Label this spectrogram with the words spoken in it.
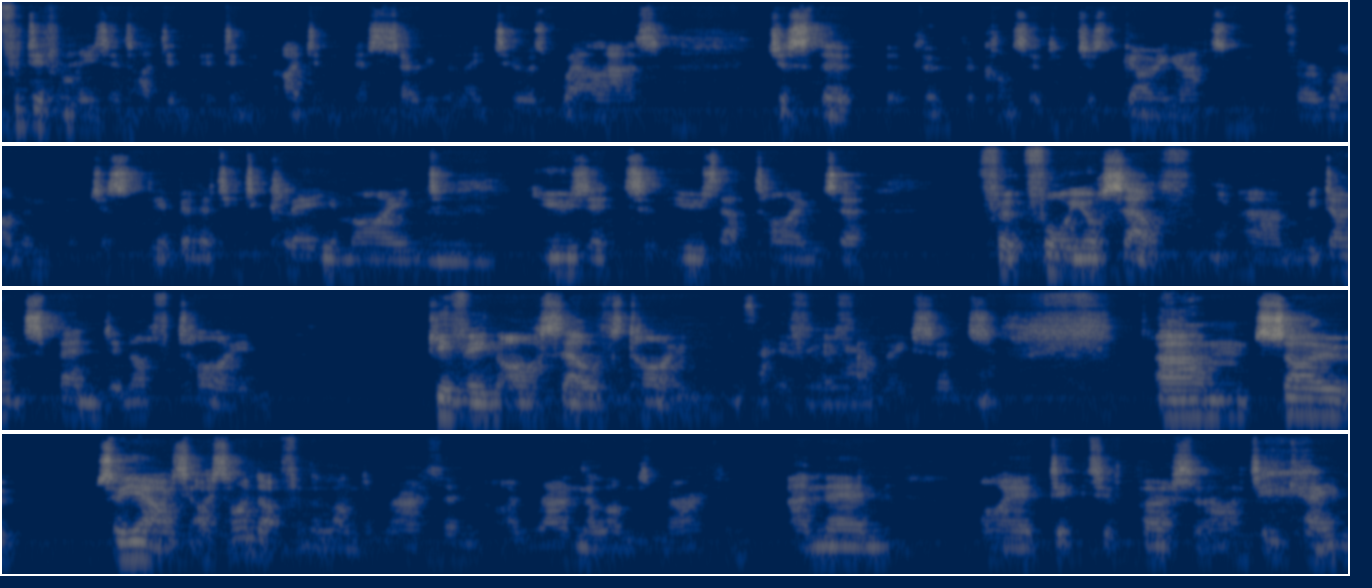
for different reasons I didn't, it didn't I didn't necessarily relate to as well as just the, the, the concept of just going out for a run and just the ability to clear your mind, Mm. use it, use that time to for, for yourself. Yeah. Um, we don't spend enough time giving ourselves time, if, Exactly. if Yeah. that makes sense. Um, so, so yeah, I, I signed up for the London Marathon. I ran the London Marathon, and then my addictive personality came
